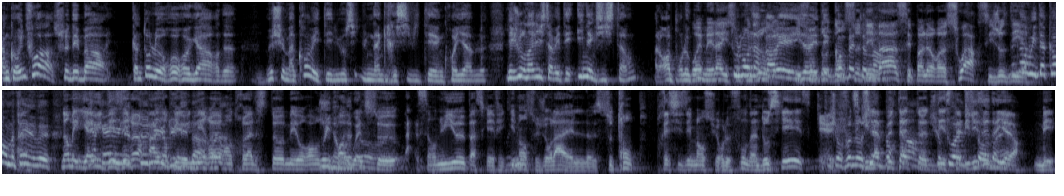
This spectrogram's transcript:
encore une fois, ce débat, quand on le re-regarde, M. Macron avait été lui aussi d'une agressivité incroyable. Les journalistes avaient été inexistants. Alors pour le coup, mais là, ils tout le monde a parlé. Ils, avaient été dans complètement... ce débat, c'est pas leur euh, soir, si j'ose dire. Non, oui, d'accord. Mais euh, non, mais il y a, eu des erreurs. Par exemple, il y a eu une erreur entre Alstom et Orange, je crois, où elle se. Bah, c'est ennuyeux parce qu'effectivement, ce jour-là, elle se trompe précisément sur le fond d'un dossier, ce qui, l'a peut-être déstabilisé d'ailleurs. Mais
